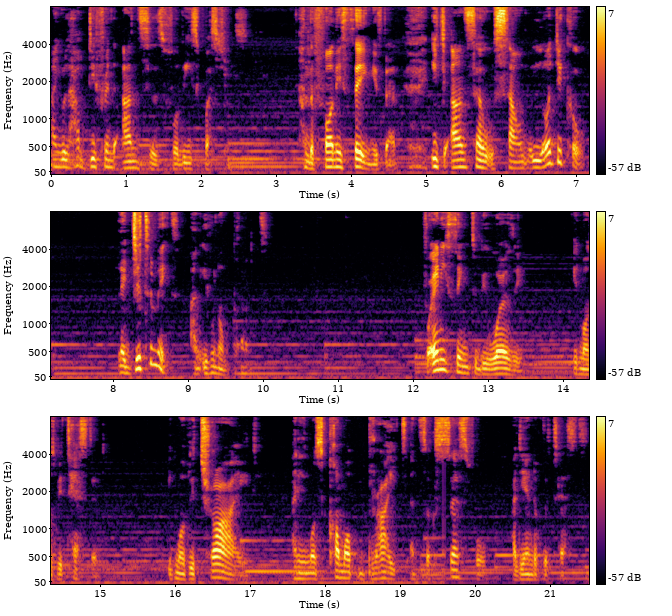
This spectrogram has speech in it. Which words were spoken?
and you'll have different answers for these questions. And the funny thing is that each answer will sound logical, legitimate, and even on point. For anything to be worthy, it must be tested, it must be tried, and it must come up bright and successful at the end of the test.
